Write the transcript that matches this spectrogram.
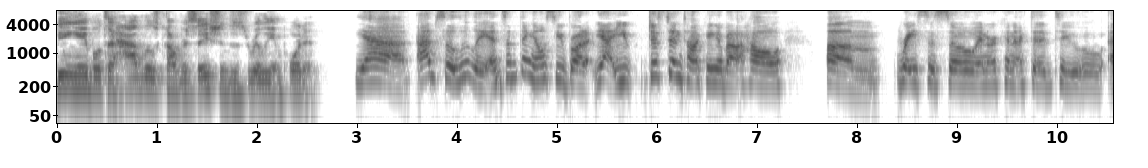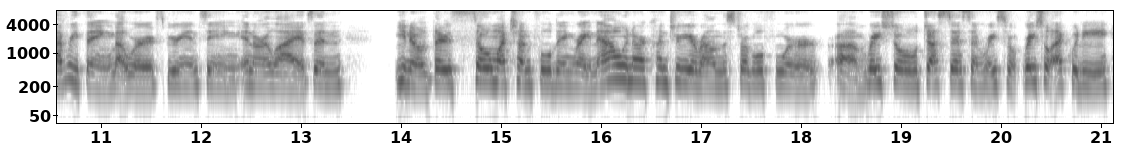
being able to have those conversations is really important. Yeah, absolutely. And something else you brought up, yeah, you just in talking about how um, race is so interconnected to everything that we're experiencing in our lives. And, you know, there's so much unfolding right now in our country around the struggle for um, racial justice and racial, racial equity.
